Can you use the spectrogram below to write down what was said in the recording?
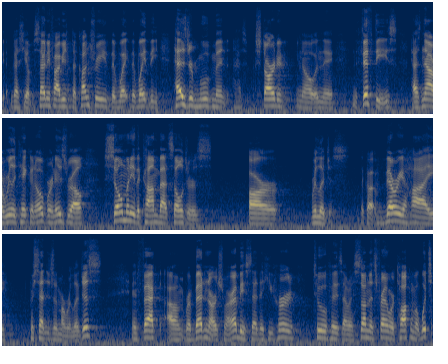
I guess you have 75 years in the country. The way the way the Hesder movement has started, you know, in the, in the 50s, has now really taken over in Israel. So many of the combat soldiers are religious. Like a very high percentage of them are religious. In fact, um, Rebednar Shmar Rebbe said that he heard two of his, his son and his friend were talking about which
